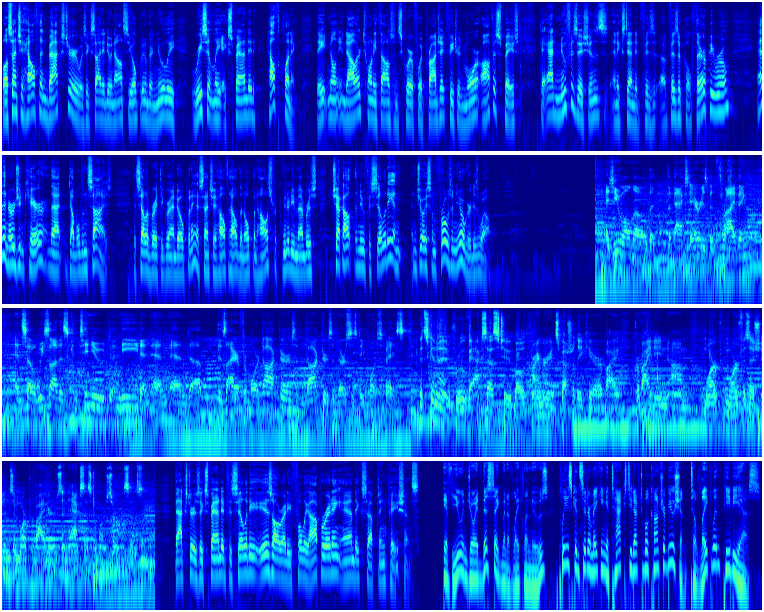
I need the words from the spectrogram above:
Well, Essentia Health in Baxter was excited to announce the opening of their newly recently expanded health clinic. The $8 million, 20,000 square foot project featured more office space to add new physicians, an extended phys uh, physical therapy room, and an urgent care that doubled in size. To celebrate the grand opening, Essentia Health held an open house for community members to check out the new facility and enjoy some frozen yogurt as well as you all know, that the Baxter area has been thriving, and so we saw this continued need and, and, and um, desire for more doctors, and doctors and nurses need more space. It's going to improve access to both primary and specialty care by providing um, more, more physicians and more providers and access to more services. Baxter's expanded facility is already fully operating and accepting patients. If you enjoyed this segment of Lakeland News, please consider making a tax-deductible contribution to Lakeland PBS.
